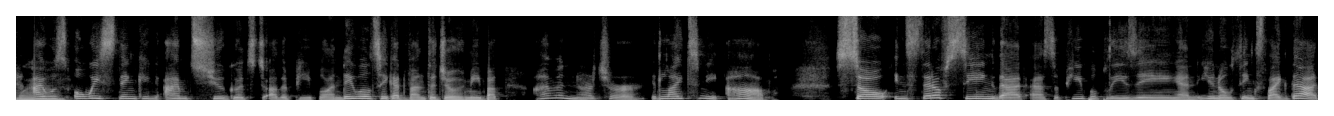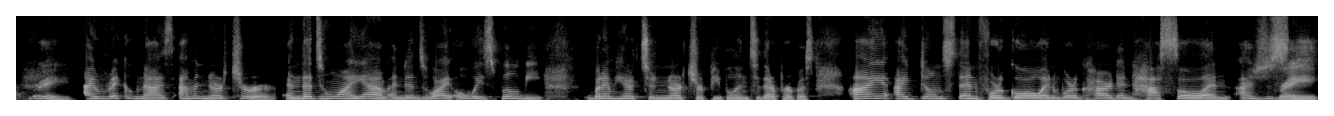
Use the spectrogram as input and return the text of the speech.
Wow. I was always thinking I'm too good to other people and they will take advantage of me, but I'm a nurturer. It lights me up. So instead of seeing that as a people pleasing and you know things like that, right. I recognize I'm a nurturer and that's who I am and that's who I always will be. But I'm here to nurture people into their purpose. I I don't stand for go and work hard and hustle and I just right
